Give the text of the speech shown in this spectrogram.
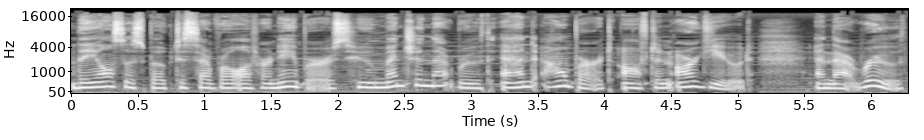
They also spoke to several of her neighbors who mentioned that Ruth and Albert often argued, and that Ruth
